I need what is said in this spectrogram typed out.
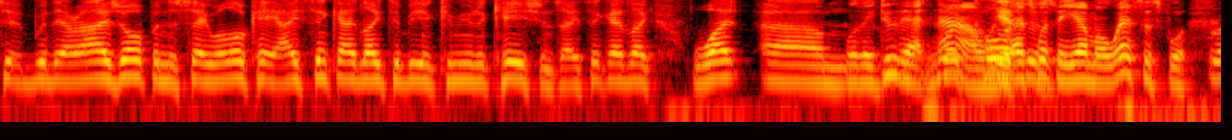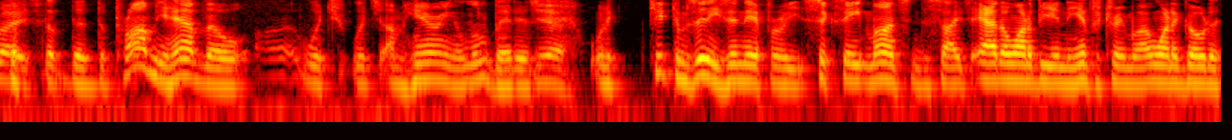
to, with their eyes open to say, "Well, okay, I think I'd like to be in communications. I think I'd like what." Um, Well, they do that what now. courses- That's what the MOS is for. The- Right. The, the, the, problem you have, though, uh, which which I'm hearing a little bit, is Yeah. when a kid comes in, he's in there for six, eight months and decides, "I don't want to be in the infantry anymore. I want to go to."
